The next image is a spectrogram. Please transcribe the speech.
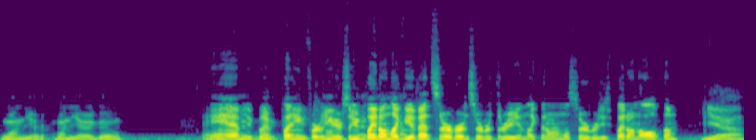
one year one year ago. Damn, you've been like, playing for a year. So you've played on like the event server and server three and like the normal servers. You've played on all of them. Yeah,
